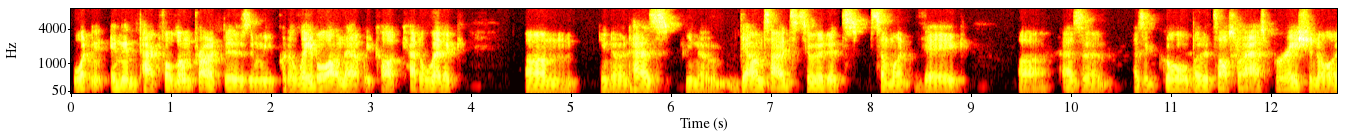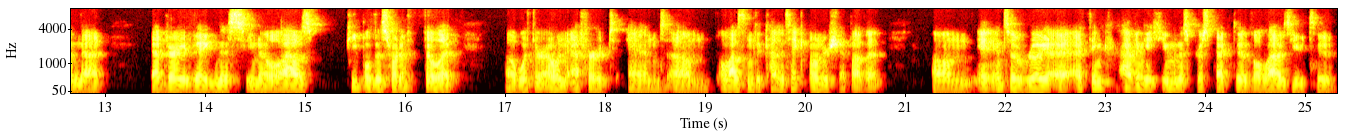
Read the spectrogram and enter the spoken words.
what an impactful loan product is, and we put a label on that. We call it catalytic. Um, you know, it has you know downsides to it. It's somewhat vague uh, as a as a goal, but it's also aspirational in that that very vagueness, you know, allows people to sort of fill it uh, with their own effort and um, allows them to kind of take ownership of it. Um, and, and, so, really, I, I, think having a humanist perspective allows you to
